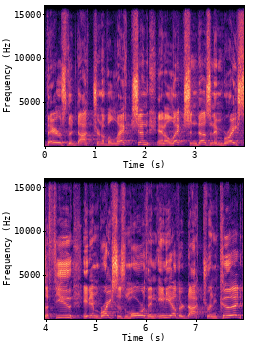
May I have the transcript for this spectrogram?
There's the doctrine of election, and election doesn't embrace a few, it embraces more than any other doctrine could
